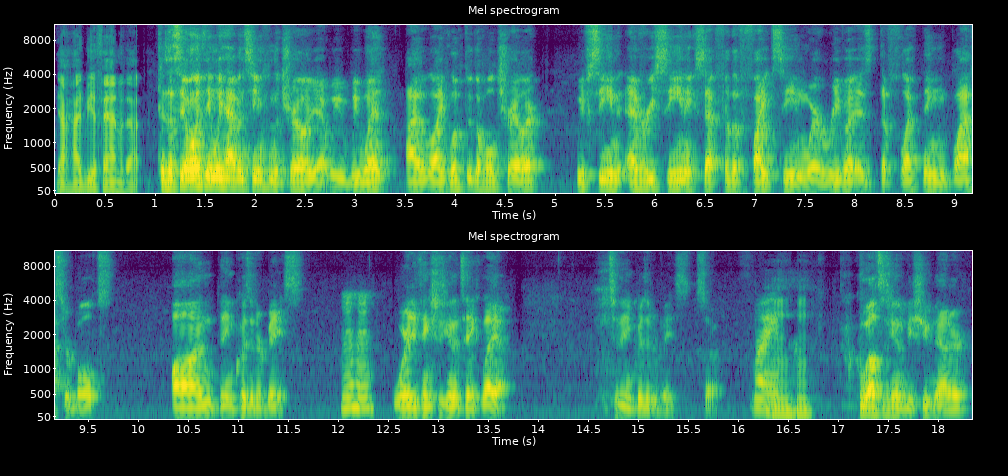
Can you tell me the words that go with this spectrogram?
yeah, I'd be a fan of that. because that's the only thing we haven't seen from the trailer yet. We we went, I like looked through the whole trailer. We've seen every scene except for the fight scene where Reva is deflecting blaster bolts on the Inquisitor base. Mhm. Where do you think she's going to take Leia to the Inquisitor base? So Right. Mhm. who else is going to be shooting at her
